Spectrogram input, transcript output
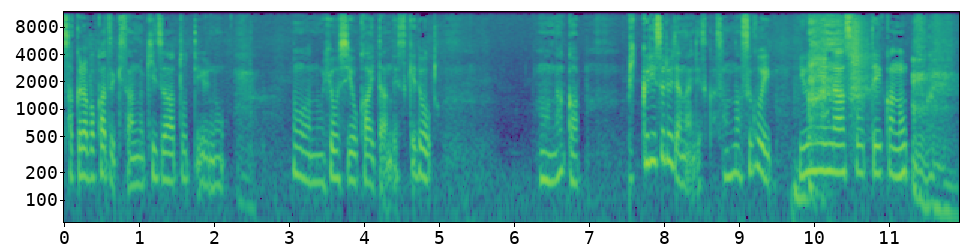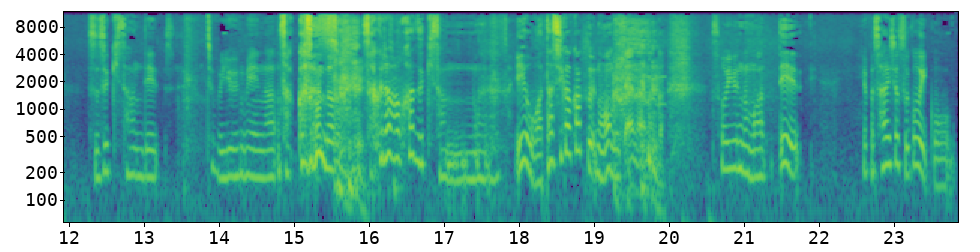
桜庭和樹さんの「傷跡」っていうののあの表紙を書いたんですけどもうなんかびっくりするじゃないですか。そんなすごい有名な想定家の鈴木さんで超有名な作家さんの桜庭和樹さんの絵を私が描くの？みたいな なんかそういうのもあってやっぱ最初すごいこう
